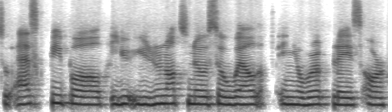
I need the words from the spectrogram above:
to ask people you, you do not know so well in your workplace or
